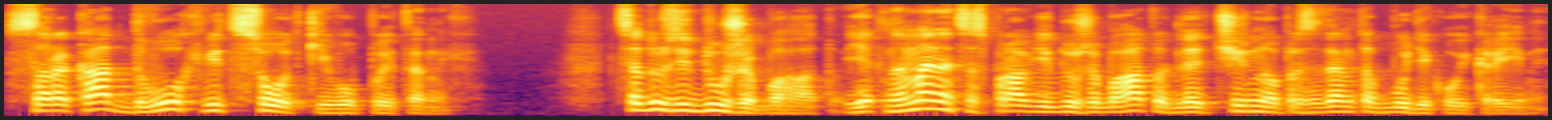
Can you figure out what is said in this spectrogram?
42% опитаних. Це, друзі, дуже багато. Як на мене, це справді дуже багато для чинного президента будь-якої країни.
